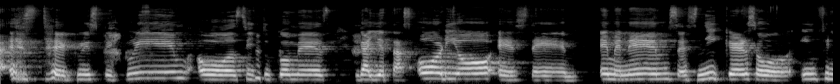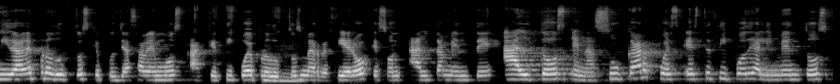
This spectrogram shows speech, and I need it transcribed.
este Krispy Kreme, o si tú comes galletas Oreo, este MMs, sneakers o infinidad de productos que pues ya sabemos a qué tipo de productos me refiero, que son altamente altos en azúcar, pues este tipo de alimentos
